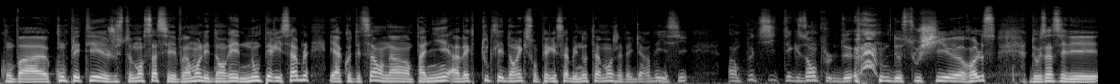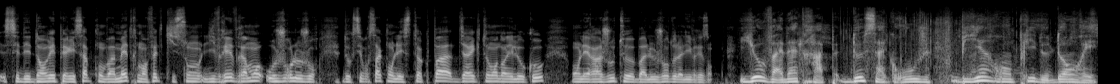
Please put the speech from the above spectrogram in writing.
qu'on va compléter, justement, ça c'est vraiment les denrées non périssables. Et à côté de ça, on a un panier avec toutes les denrées qui sont périssables. Et notamment, j'avais gardé ici un petit exemple de, sushi euh, rolls. Donc ça, c'est des, denrées périssables qu'on va mettre, mais en fait qui sont livrées vraiment au jour le jour. Donc c'est pour ça qu'on les stocke pas directement dans les locaux, on les rajoute euh, bah, le jour de la livraison. Yovan attrape deux sacs rouges bien remplis de denrées,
